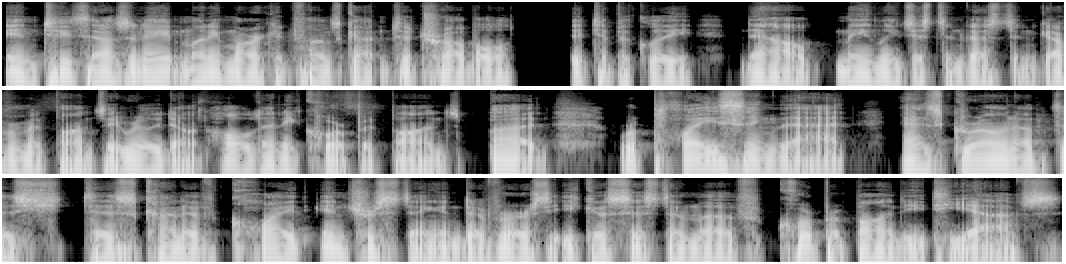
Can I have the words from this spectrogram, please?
in 2008, money market funds got into trouble. They typically now mainly just invest in government bonds. They really don't hold any corporate bonds. But replacing that has grown up this this kind of quite interesting and diverse ecosystem of corporate bond ETFs.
